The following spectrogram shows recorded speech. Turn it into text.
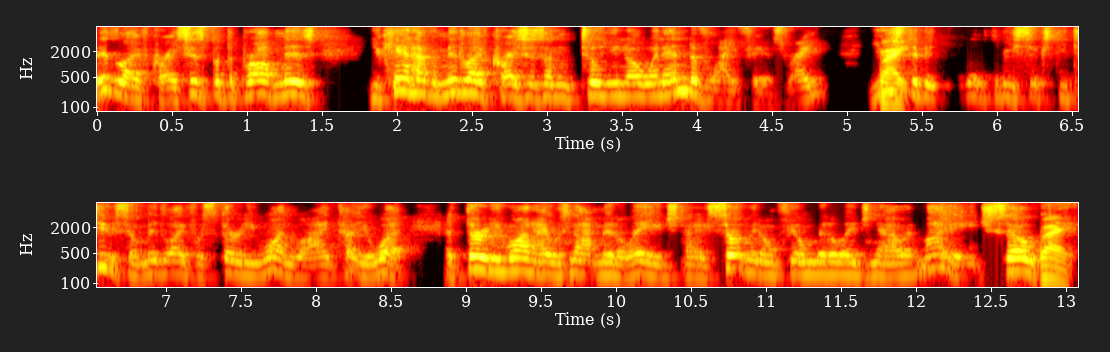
a midlife crisis, but the problem is you can't have a midlife crisis until you know when end of life is, right? Used right. to be to be 62, so midlife was 31. Well, I tell you what, at 31, I was not middle aged, and I certainly don't feel middle aged now at my age. So right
